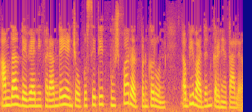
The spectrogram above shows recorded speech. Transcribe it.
आमदार देवयानी फरांदे यांच्या उपस्थितीत पुष्पहार अर्पण करून अभिवादन करण्यात आलं.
